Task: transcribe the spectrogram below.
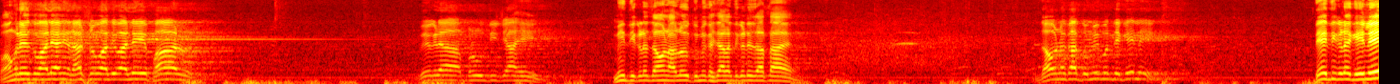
काँग्रेसवाले आणि राष्ट्रवादीवाले फार वेगळ्या प्रवृत्तीचे आहेत मी तिकडे जाऊन आलोय तुम्ही कशाला तिकडे जाताय? जाऊ नका तुम्ही पण ते गेले. ते तिकडे गेले.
